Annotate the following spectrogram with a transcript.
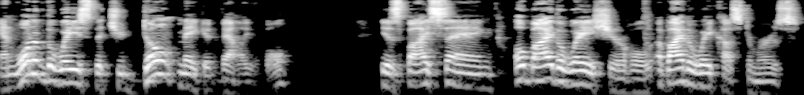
And one of the ways that you don't make it valuable is by saying, oh, by the way, shareholder, by the way, customers,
